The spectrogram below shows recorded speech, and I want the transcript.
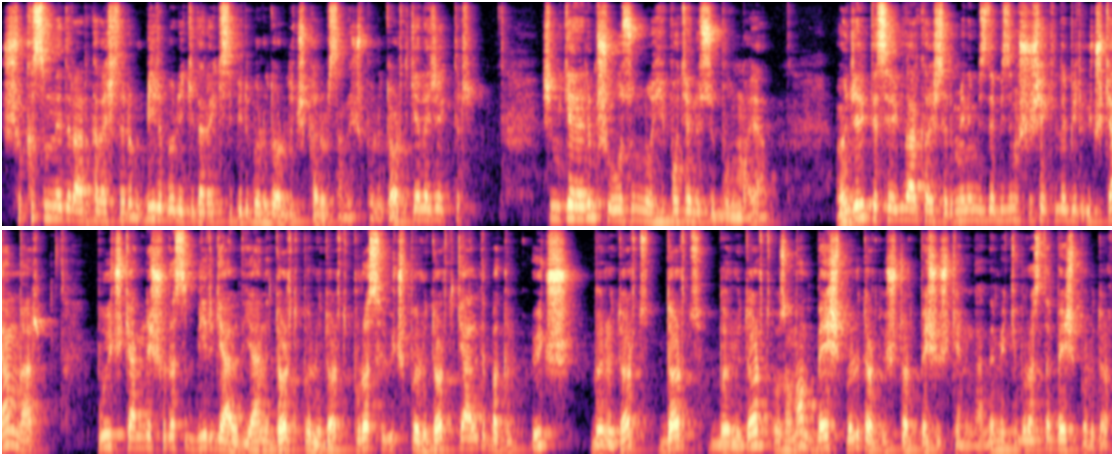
Şu kısım nedir arkadaşlarım? 1 bölü 2'den eksi 1 bölü 4'ü çıkarırsan 3 bölü 4 gelecektir. Şimdi gelelim şu uzunluğu hipotenüsü bulmaya. Öncelikle sevgili arkadaşlarım elimizde bizim şu şekilde bir üçgen var. Bu üçgende şurası 1 geldi yani 4 bölü 4 burası 3 bölü 4 geldi. Bakın 3 bölü 4 4 bölü 4 o zaman 5 bölü 4 3 4 5 üçgeninden. Demek ki burası da 5 bölü 4.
